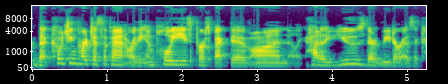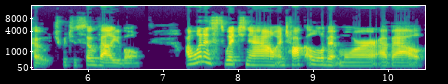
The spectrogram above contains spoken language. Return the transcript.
the coaching participant or the employee's perspective on like how to use their leader as a coach, which is so valuable. I want to switch now and talk a little bit more about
